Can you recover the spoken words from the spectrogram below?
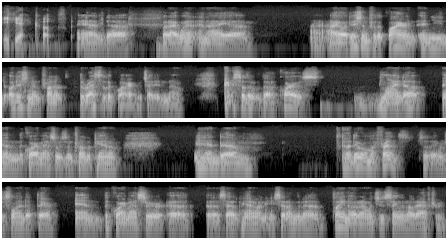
yeah, of course. and uh, but I went and I uh, I I auditioned for the choir, and, and you audition in front of the rest of the choir, which I didn't know. so the the choir was lined up, and the choir master was in front of the piano, and um, uh, they were all my friends, so they were just lined up there. And the choir master uh, uh, sat at the piano, and he said, "I'm going to play a note, and I want you to sing the note after it."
